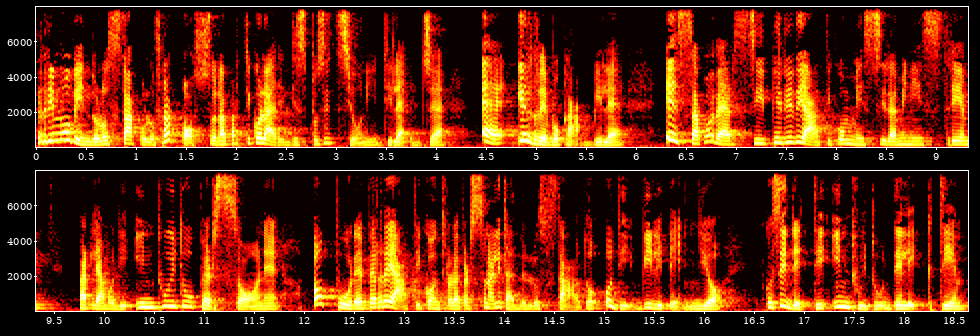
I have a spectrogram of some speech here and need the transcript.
rimuovendo l'ostacolo frapposto da particolari disposizioni di legge. È irrevocabile. Essa può aversi per i reati commessi da ministri. Parliamo di intuitu persone oppure per reati contro la personalità dello Stato o di vilipendio, cosiddetti intuitu delicti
